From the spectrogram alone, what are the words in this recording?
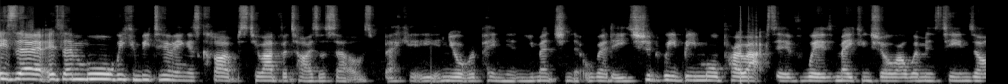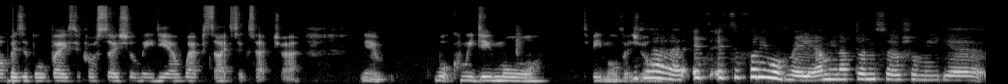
is there is there more we can be doing as clubs to advertise ourselves becky in your opinion? You mentioned it already. Should we be more proactive with making sure our women's teams are visible both across social media websites etc you know what can we do more to be more visual? Yeah it's it's a funny one really. I mean i've done social media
